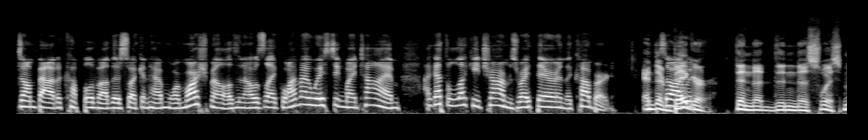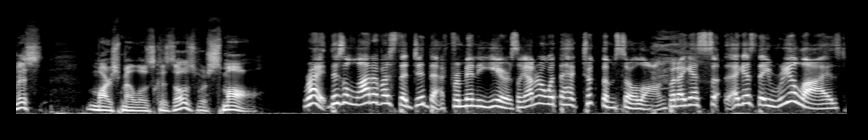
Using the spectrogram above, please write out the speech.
dump out a couple of others so I can have more marshmallows. And I was like, why am I wasting my time? I got the Lucky Charms right there in the cupboard. And they're So I would- bigger than the than the Swiss Miss marshmallows because those were small. Right. There's a lot of us that did that for many years. Like I don't know what the heck took them so long, but I guess I guess they realized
